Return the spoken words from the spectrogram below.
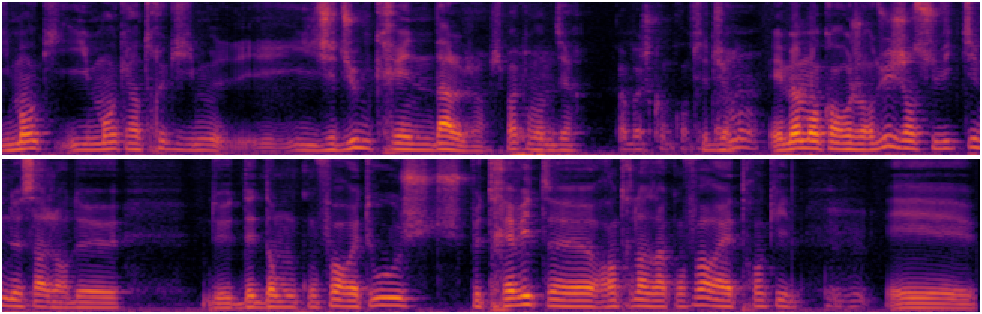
Il manque, il manque un truc. J'ai dû me créer une dalle, genre. Je sais pas comment te dire. Ah bah je comprends C'est dur. Et même encore aujourd'hui, j'en suis victime de ça, genre de de- d'être dans mon confort et tout. Je, je peux très vite euh, rentrer dans un confort et être tranquille. Mhm. Et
